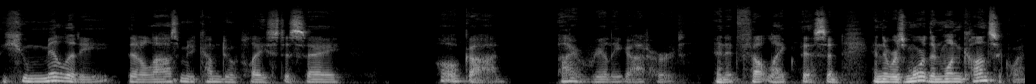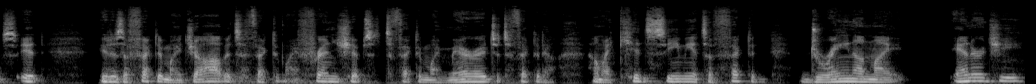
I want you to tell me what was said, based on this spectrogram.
the humility that allows me to come to a place to say, Oh God, I really got hurt. And it felt like this. And, and there was more than one consequence. It, it has affected my job. It's affected my friendships. It's affected my marriage. It's affected how, how my kids see me. It's affected drain on my energy.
